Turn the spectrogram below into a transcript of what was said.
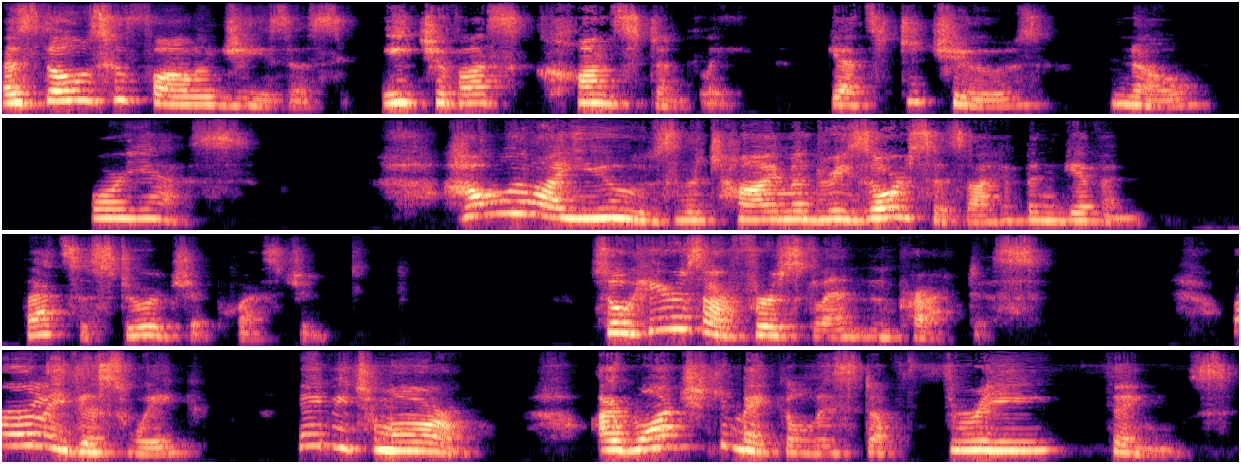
as those who follow jesus each of us constantly gets to choose no or yes. How will i use the time and resources i have been given? That's a stewardship question. So here's our first lenten practice. Early this week maybe tomorrow I want you to make a list of three things,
